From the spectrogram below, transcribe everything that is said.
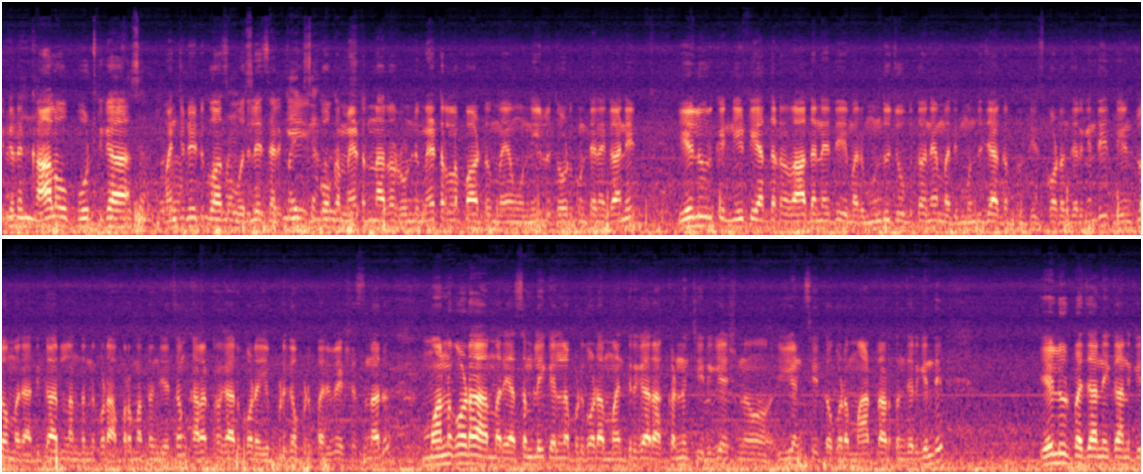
ఎందుకంటే కాలువ పూర్తిగా మంచినీటి కోసం వదిలేసరికి ఇంకొక మీటర్న్నర రెండు మీటర్ల పాటు మేము నీళ్ళు తోడుకుంటేనే కానీ ఏలూరుకి నీటి ఎద్దట రాదనేది మరి ముందు చూపుతోనే మరి ముందు జాగ్రత్తలు తీసుకోవడం జరిగింది. దీంట్లో మరి అధికారులందరినీ కూడా అప్రమత్తం చేశాం. కలెక్టర్ గారు కూడా ఎప్పటికప్పుడు పర్యవేక్షిస్తున్నారు. మొన్న కూడా మరి అసెంబ్లీకి వెళ్ళినప్పుడు కూడా మంత్రి గారు అక్కడి నుంచి ఇరిగేషన్ ఈఎన్సీతో కూడా మాట్లాడటం జరిగింది. ఏలూరు ప్రజానీకానికి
